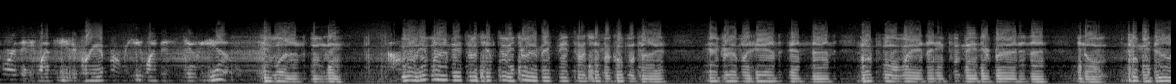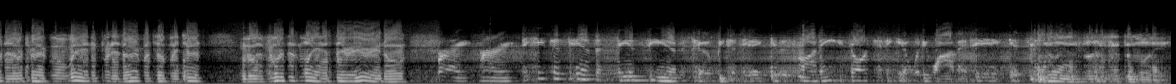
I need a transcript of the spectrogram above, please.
for that? He wanted you to grab her, or he wanted to do you? He wanted to do me. Oh, Well, he wanted me to touch him too. He tried to make me touch him a couple times. He grabbed my hand and then I pull away and then he put me in your bed and then, you know, put me down and I tried to go away and he put his arm on top of my chest. He goes, if you want this money, just stay right here, you know. Right, right. He just has a nasty attitude because he didn't get his money, nor did he get what he wanted. He didn't get No, it's not about the money.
